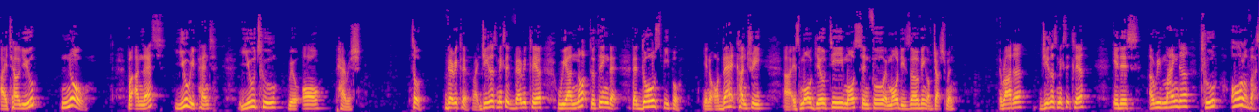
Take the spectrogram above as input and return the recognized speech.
I tell you, no. But unless you repent, you too will all perish. So, very clear, right? Jesus makes it very clear we are not to think that, that those people, you know, or that country uh, is more guilty, more sinful, and more deserving of judgment. Rather, Jesus makes it clear, it is a reminder to all of us.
